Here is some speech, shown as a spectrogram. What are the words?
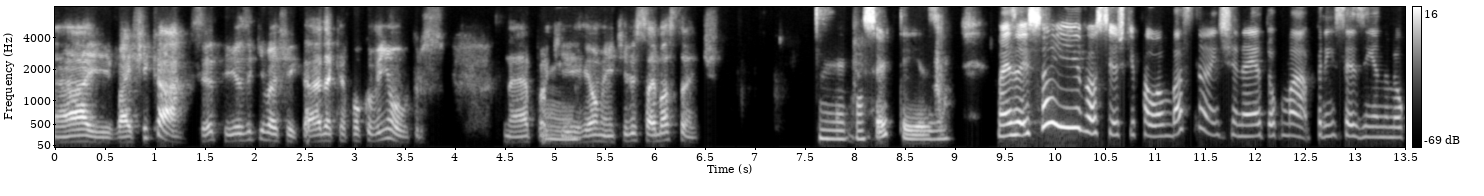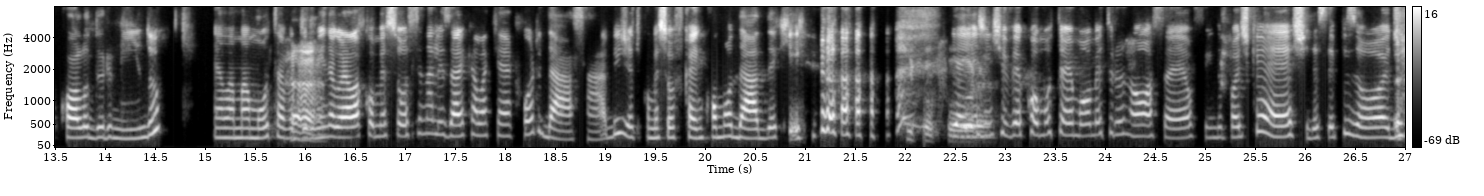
Ah, e vai ficar, certeza que vai ficar. Daqui a pouco vem outros, né? Porque é. realmente ele sai bastante. É, com certeza. Mas é isso aí, você acho que falamos bastante, né? Eu tô com uma princesinha no meu colo dormindo. Ela mamou, tava dormindo, agora ela começou a sinalizar que ela quer acordar, sabe? Já começou a ficar incomodada aqui. e aí a gente vê como o termômetro, nossa, é o fim do podcast, desse episódio.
